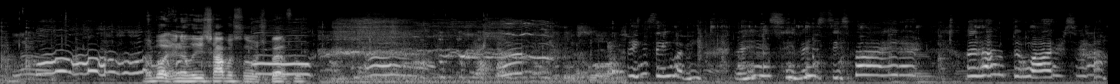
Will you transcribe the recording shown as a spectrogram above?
Oh. That boy NLE Choppa so respectful. Sing, sing with me. Fancy, fancy spider without the water spout.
